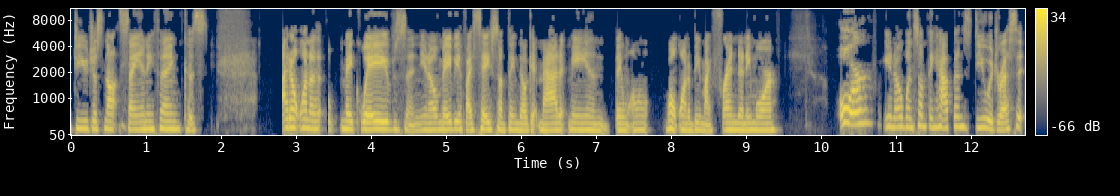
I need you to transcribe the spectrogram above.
do you just not say anything? Because i don't want to make waves and you know maybe if i say something they'll get mad at me and they won't won't want to be my friend anymore or you know when something happens do you address it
